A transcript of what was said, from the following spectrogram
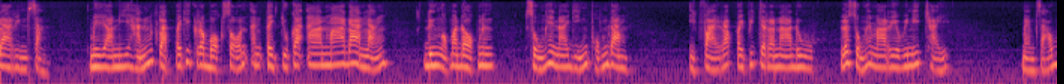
ดารินสั่ง เมยานีหันกลับไปที่กระบอกสอนอันติดอยู่กับอานมาด้านหลัง ดึงออกมาดอกหนึ่งส่งให้นายหญิงผมดำอีกฝ่ายรับไปพิจารณาดู แล้วส่งให้มาเรียวินิจฉัย แม่มสาวเบ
